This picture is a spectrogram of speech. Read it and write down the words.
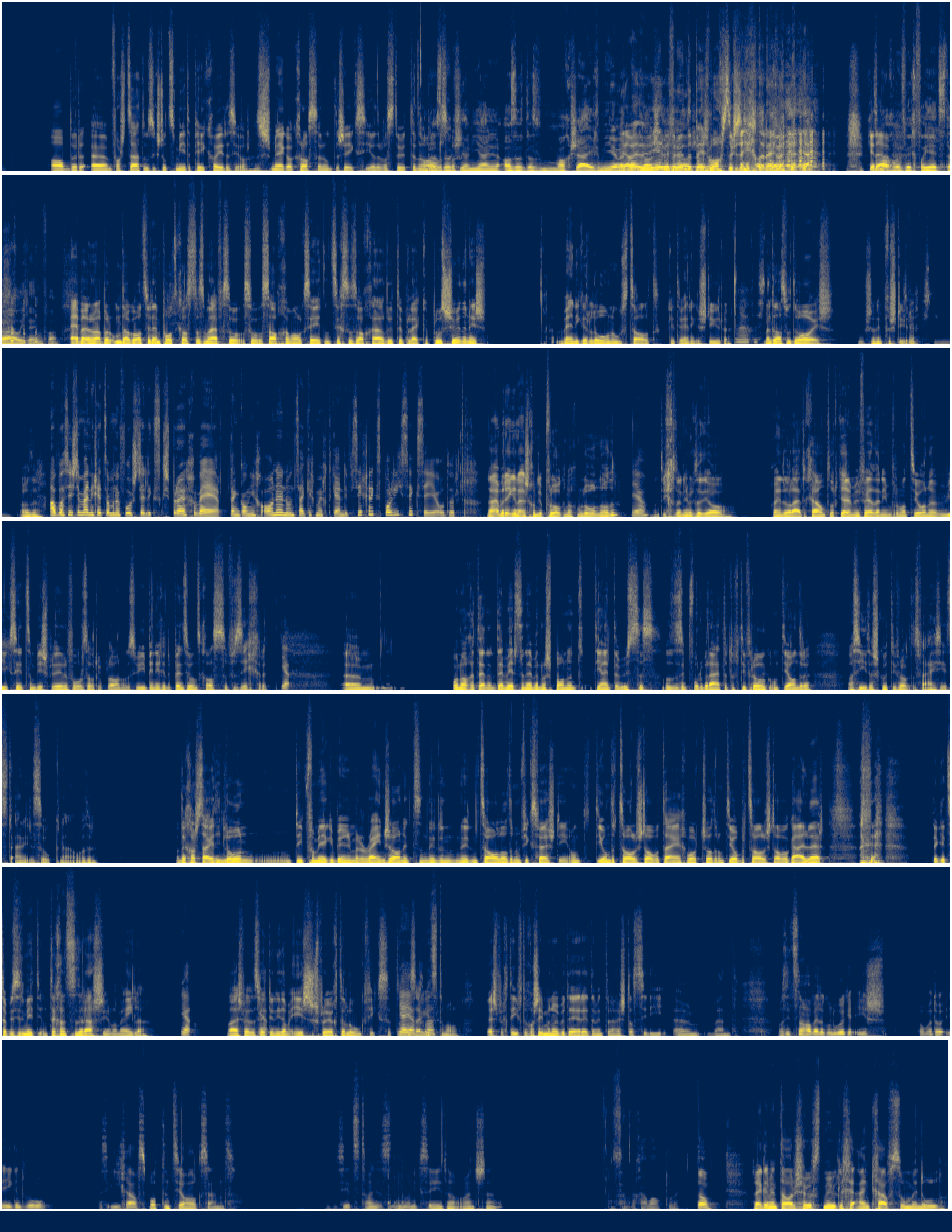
Aber ähm, fast 10'000 Stutz mehr der PK jedes Jahr. Das war ein mega krasser Unterschied, gewesen, oder was dort noch Aber alles das ja nie einen, also das machst du eigentlich nie, wenn Ja, du wenn du anstellen befreundet bist, machst du Geschichten Okay. eben. Das genau. machen wir vielleicht von jetzt an auch in dem Fall. Eben, aber um da geht es in diesem Podcast, dass man einfach so, so Sachen mal sieht und sich so Sachen auch dort überlegen. Plus, das Schöne ist, weniger Lohn auszahlt, gibt weniger Steuern. ja, das Weil das, was da ist, musst du nicht versteuern. Oder? Aber was ist denn, wenn ich jetzt an einem Vorstellungsgespräch wäre? Dann gehe ich an und sage, ich möchte gerne die Versicherungspolice sehen, oder? Nein, aber irgendwann kommt ja die Frage nach dem Lohn, oder? Ja. Und ich habe dann immer gesagt, ja, ich da leider keine Antwort geben. Mir fehlen Informationen. Wie sieht zum Beispiel Ihr Vorsorgeplan aus? Wie bin ich in der Pensionskasse versichert? Ja. Ähm, und nachher dann, dann wird es dann eben noch spannend. Die einen wissen es oder sind vorbereitet auf die Frage und die anderen, ah sie, das ist eine gute Frage, das weiß ich jetzt auch nicht so genau, oder? Und dann kannst du sagen, dein Lohn, Tipp von mir, gebe ich immer eine Range an, nicht, nicht, eine, nicht eine Zahl oder eine fixfeste. Und die Unterzahl ist da, wo du eigentlich willst, oder? Und die Oberzahl ist da, wo geil wäre. dann gibt es etwas in der Mitte und dann kannst du den Rest ja noch mailen. Ja. Weißt du, weil es Ja. wird ja nicht am ersten Gespräch der Lohn gefixt. Ja, oder ja, sag ich klar. jetzt mal. Respektive, du kannst immer noch über den reden, wenn du weißt, dass sie die ähm, wollen. Was ich jetzt noch wollte schauen ist, ob wir da irgendwo ein Einkaufspotenzial sehen. Bis jetzt habe ich das noch nicht gesehen. Da. Moment schnell. Das haben wir doch auch angeschaut. Da. Reglementarisch höchstmögliche Einkaufssumme null.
